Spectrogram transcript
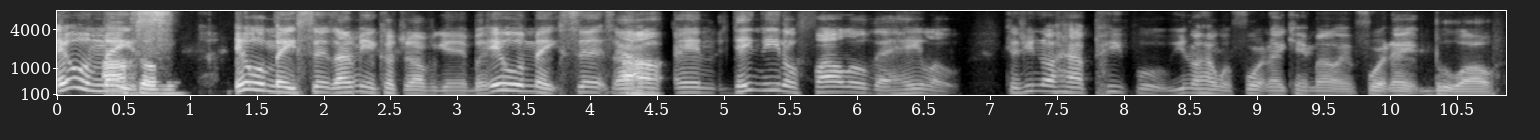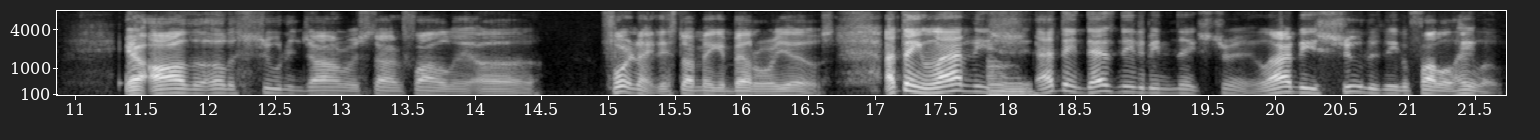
it would make also, it would make sense. I mean, cut you off again, but it would make sense. Uh, and they need to follow the Halo because you know how people, you know how when Fortnite came out and Fortnite blew off, and all the other shooting genres started following uh Fortnite. They start making battle royales. I think a lot of these, Mm. I think that's need to be the next trend. A lot of these shooters need to follow Halo.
